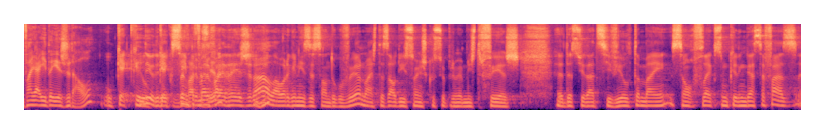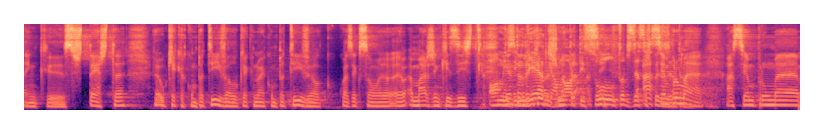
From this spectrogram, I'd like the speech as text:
vai à ideia geral, o que é que, Eu diria que, é que, sim, vai primeiro fazer? vai à ideia geral, uhum. à organização do governo, estas audições que o Sr. Primeiro-Ministro fez uh, da sociedade civil também são reflexo um bocadinho dessa fase em que se testa uh, o que é que é compatível, o que é que não é compatível, quais é que são a, a margem que existe. Homens e mulheres, é norte e sul, assim, todas essas há coisas. Sempre uma, há sempre uma,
